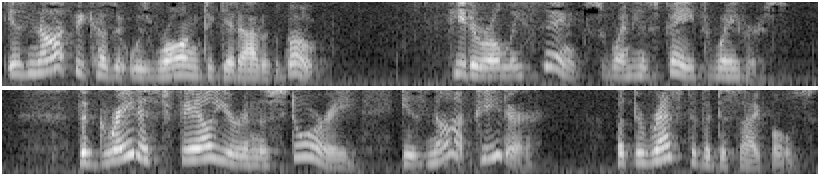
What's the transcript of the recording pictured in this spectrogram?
is not because it was wrong to get out of the boat. Peter only sinks when his faith wavers. The greatest failure in the story is not Peter, but the rest of the disciples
